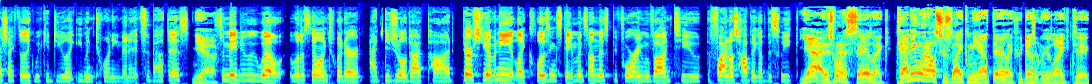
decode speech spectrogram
Darsh, I feel like we could do like even 20 minutes about this. Yeah. So maybe we will. Let us know on Twitter at Digital Dive Pod. Darsh, do you have any like closing statements on this before we move on to the final topic of this week? Yeah, I just want to say, like, to anyone else who's like me out there, like, who doesn't really like to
